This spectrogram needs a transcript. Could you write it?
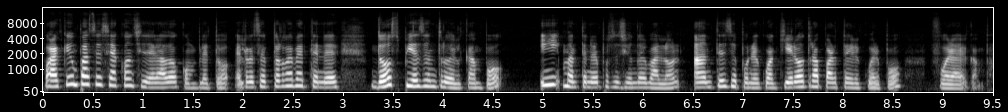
para que un pase sea considerado completo, el receptor debe tener dos pies dentro del campo y mantener posesión del balón antes de poner cualquier otra parte del cuerpo fuera del campo.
